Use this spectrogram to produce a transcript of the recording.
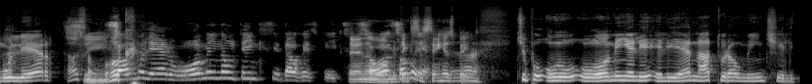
Mulher Nossa. Só mulher, o homem não tem que se dar o respeito. É, não, só, o homem só tem que ser mulher. sem respeito. Ah, tipo, o, o homem, ele, ele é naturalmente, ele,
